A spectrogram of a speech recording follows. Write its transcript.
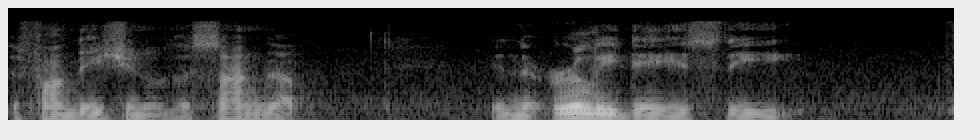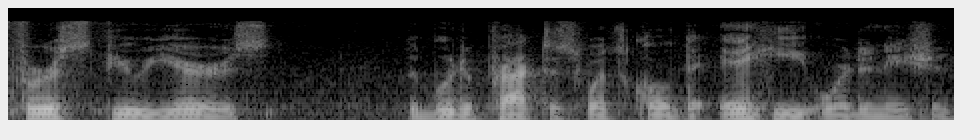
the foundation of the Sangha. In the early days, the first few years, the Buddha practiced what's called the ehi ordination,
